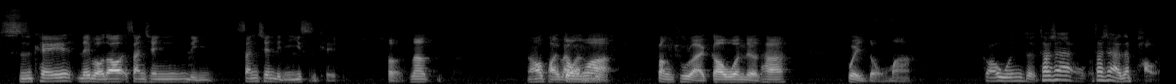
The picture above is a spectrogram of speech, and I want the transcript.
十 K label 到三千零三千零一十 K，呃，那然后跑一百万步。动画放出来高温的它会融吗？高温的，他现在他现在还在跑、欸，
